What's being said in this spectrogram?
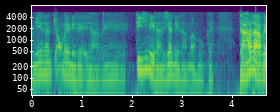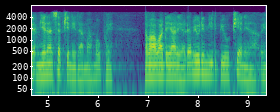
အမြဲတမ်းပြောင်းလဲနေတဲ့အရာပဲ။တီးနေတာရက်နေတာမှမဟုတ်ပဲ။ဓာတာပဲအမြဲတမ်းဆက်ဖြစ်နေတာမှမဟုတ်ပဲ။ တဘာဝတရားတွေကတမျိုးတမျိုးတပြိုဖြစ်နေတာပဲ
